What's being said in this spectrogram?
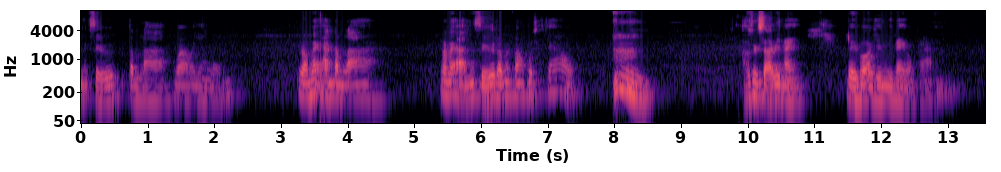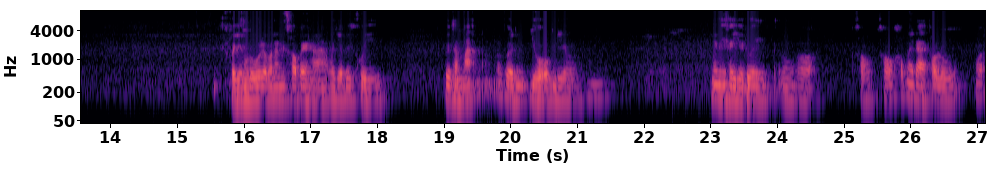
หนังสือตำราว่าว่าอย่างไร เราไม่อ่านตำรา เราไม่อ่านหนังสือเราไม่ฟังพระพุทธเจ้าเขาศึกษาวินัยโดยเพราะเอายังวินัยของพระก็ยังรู้แล้ววันนั้นเข้าไปหาว่าจะไปคุยคุยธรรมะก็เพิ่นอยู่องค์เดียว ไม่มีใครอยู่ด้วยหลวงพ่อเขาเขาเขาไม่ได้เขารู้ว่า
